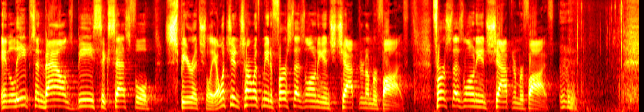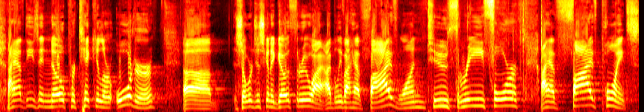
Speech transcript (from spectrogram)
in leaps and bounds, be successful spiritually. I want you to turn with me to 1 Thessalonians chapter number 5. 1 Thessalonians chapter number 5. I have these in no particular order. Uh, so we're just going to go through. I, I, believe I have five. One, two, three, four. I have five points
